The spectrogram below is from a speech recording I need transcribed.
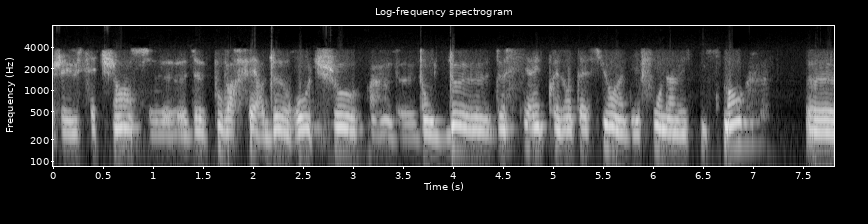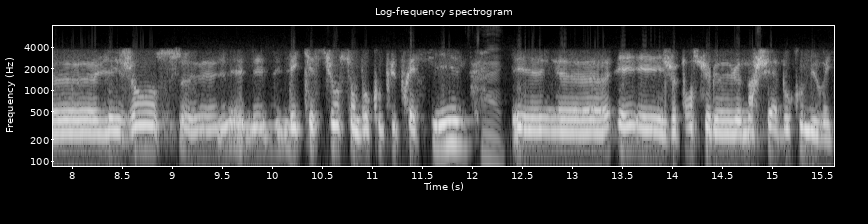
j'ai eu cette chance euh, de pouvoir faire deux roadshows hein, de, donc deux, deux séries de présentations à des fonds d'investissement euh, les gens les, les, questions sont beaucoup plus précises ouais. et, et, et, je pense que le, le marché a beaucoup mûri.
